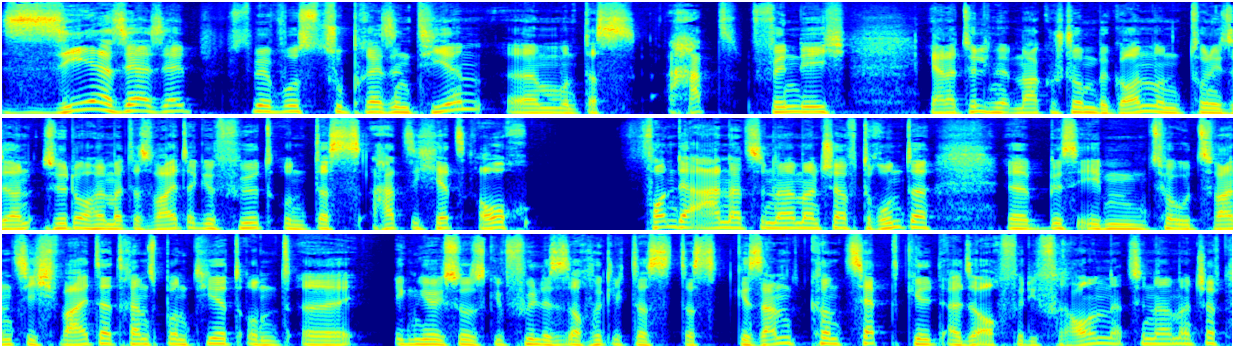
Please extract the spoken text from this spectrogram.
sehr, sehr selbstbewusst zu präsentieren. Ähm, und das hat, finde ich, ja natürlich mit Marco Sturm begonnen und Toni Söderholm hat das weitergeführt und das hat sich jetzt auch von der A-Nationalmannschaft runter äh, bis eben zur U20 weiter transportiert und äh, irgendwie habe ich so das Gefühl, dass es auch wirklich das, das Gesamtkonzept gilt, also auch für die Frauennationalmannschaft.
